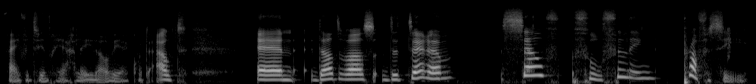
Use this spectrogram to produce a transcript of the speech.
25 jaar geleden alweer, ik word oud. En dat was de term self-fulfilling prophecy.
